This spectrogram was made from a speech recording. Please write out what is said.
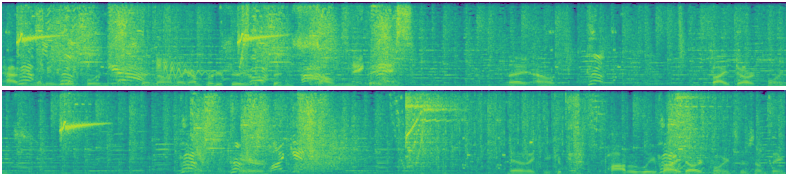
having media points to spend on. Like I'm pretty sure you can spend something. Like I don't buy dark points. Like it. Yeah, like you could probably buy dark points or something.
